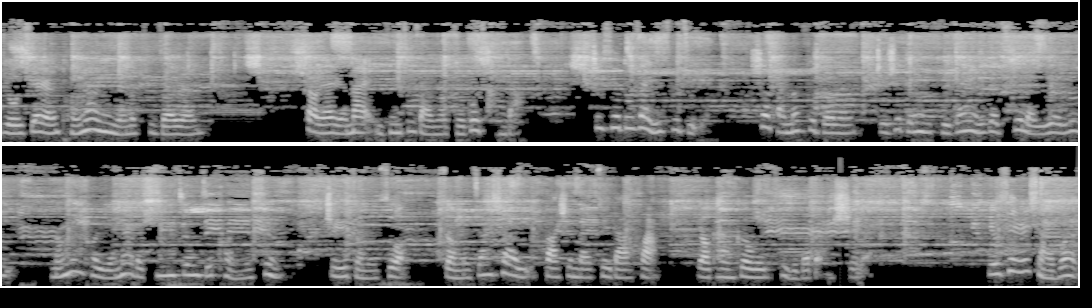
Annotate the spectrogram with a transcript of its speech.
有些人同样一年的负责人。校园人脉已经积攒的足够强大，这些都在于自己。社团的负责人只是给你提供了一个积累阅历、能力和人脉的空间及可能性。至于怎么做，怎么将效益发生到最大化，要看各位自己的本事了。有些人想问，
